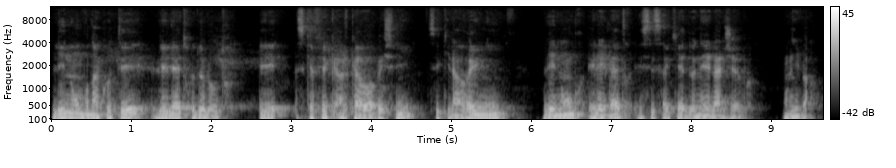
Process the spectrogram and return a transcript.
les nombres d'un côté, les lettres de l'autre. Et ce qu'a fait Al-Kawarishmi, c'est qu'il a réuni les nombres et les lettres, et c'est ça qui a donné l'algèbre. On y va.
